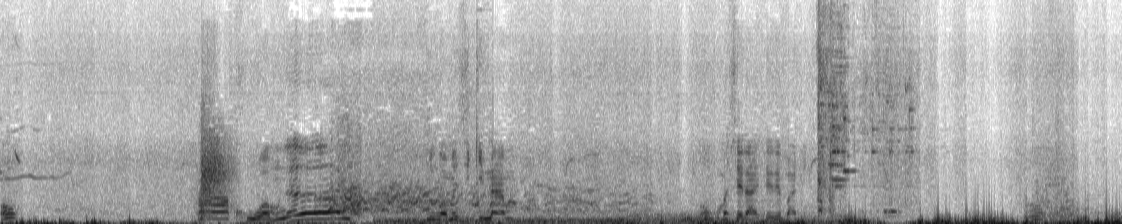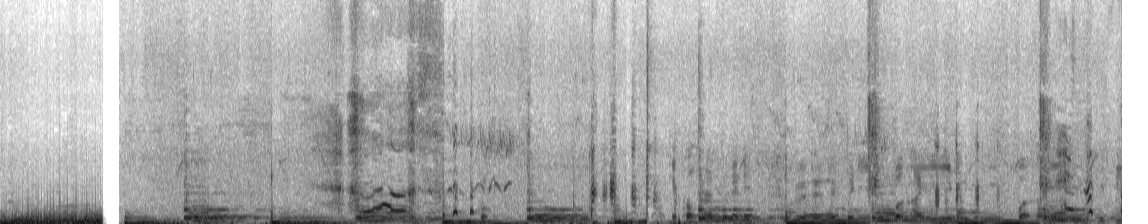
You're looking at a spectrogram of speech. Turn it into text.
โอ้ปลาขวมเอ้ยนึกว่ามันสิกินน้ำโอ้ไม่เสียดายเสียดายบัดนี้ ของหางคนนั้นเลยเฮ้ยมันนี่บ่ให้มันนี่บ่ให้มันปี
